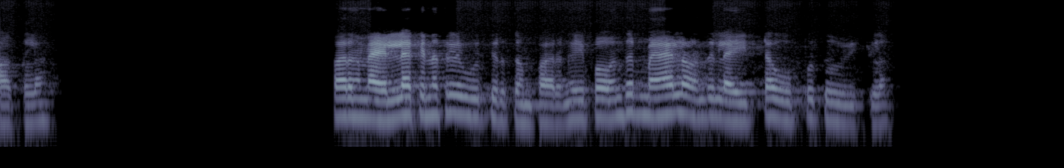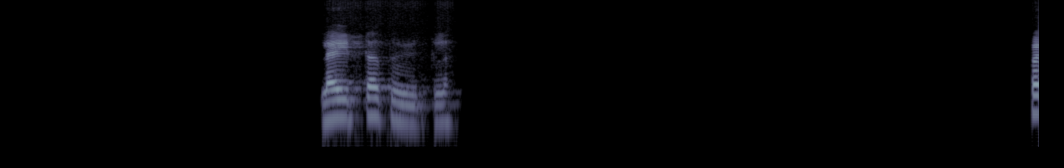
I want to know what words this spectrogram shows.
பார்க்கலாம் பாருங்கள் நான் எல்லா கிணத்துலையும் ஊற்றிருக்கேன் பாருங்கள் இப்போ வந்து மேலே வந்து லைட்டாக உப்பு தூவிக்கலாம். லைட்டாக தூவிக்கலாம். இப்போ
